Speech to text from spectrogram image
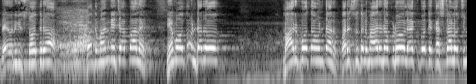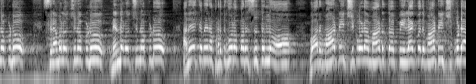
దేవునికి స్తోత్రం. కొంతమంది చెప్పాలి ఏమవుతూ ఉంటారు? మారిపోతూ ఉంటారు. పరిస్థితులు మారినప్పుడు లేకపోతే కష్టాలు వచ్చినప్పుడు శ్రమలు వచ్చినప్పుడు నిందలు వచ్చినప్పుడు అనేకమైన ప్రతికూల పరిస్థితుల్లో వారు మాట ఇచ్చి కూడా మాట తప్పి లేకపోతే మాట ఇచ్చి కూడా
